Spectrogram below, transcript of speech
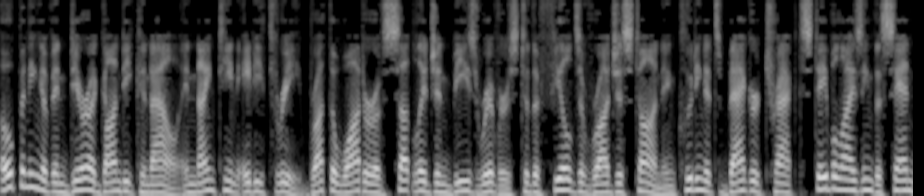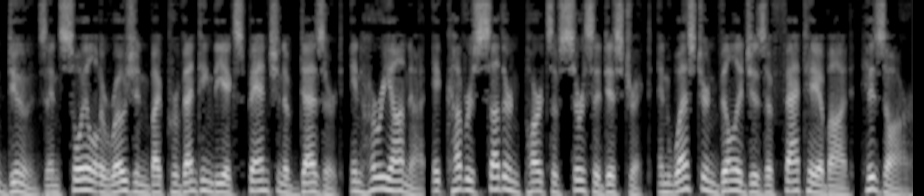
Opening of Indira Gandhi Canal in 1983 brought the water of Sutlej and Beas rivers to the fields of Rajasthan including its Bagar tract stabilizing the sand dunes and soil erosion by preventing the expansion of desert. In Haryana, it covers southern parts of Sirsa district, and western villages of Fatehabad, Hisar,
